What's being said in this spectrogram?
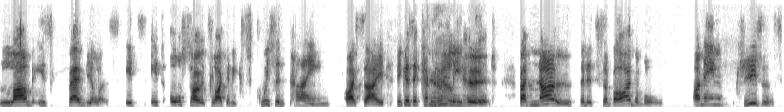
Love is fabulous. It's it's also it's like an exquisite pain, I say, because it can Yeah. really hurt. But know that it's survivable. I mean, Jesus,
